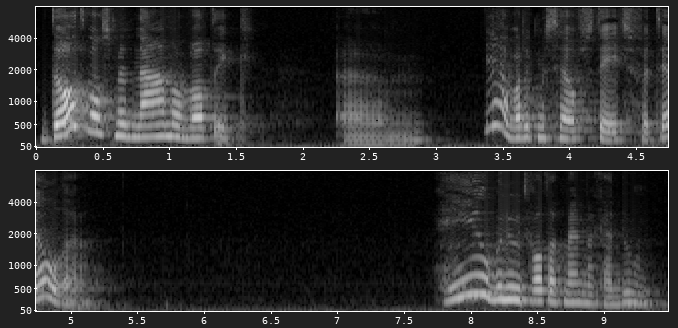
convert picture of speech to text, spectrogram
Dat was met name wat ik, um, ja, wat ik mezelf steeds vertelde. Heel benieuwd wat het met me gaat doen.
